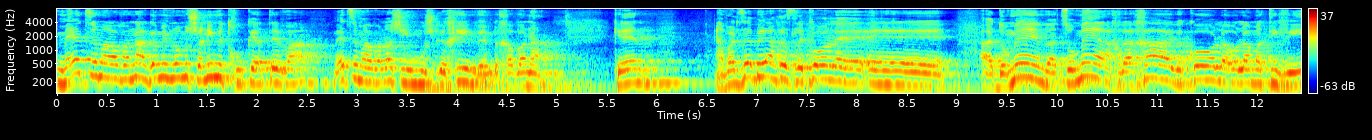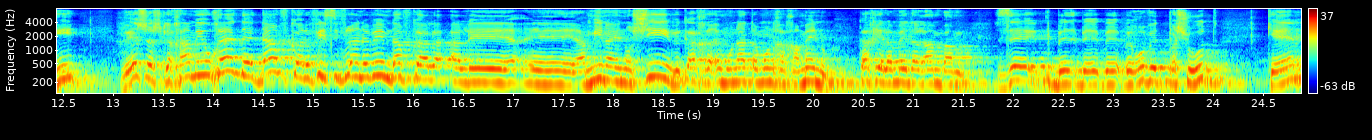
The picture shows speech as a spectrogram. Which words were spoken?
מעצם ההבנה, גם אם לא משנים את חוקי הטבע, מעצם ההבנה שהם מושגחים והם בכוונה. כן? אבל זה ביחס לכל אה, אה, הדומם והצומח והחי וכל העולם הטבעי ויש השגחה מיוחדת דווקא לפי ספרי הנביאים דווקא על, על אה, אה, המין האנושי וכך אמונת המון חכמינו כך ילמד הרמב"ם זה ב, ב, ב, ברובד פשוט כן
